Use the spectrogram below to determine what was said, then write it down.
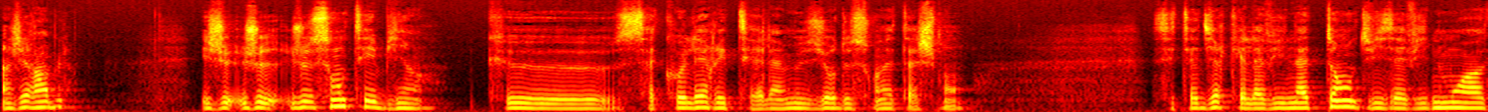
ingérable. Et je, sentais bien que sa colère était à la mesure de son attachement. C'est-à-dire qu'elle avait une attente vis-à-vis de moi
